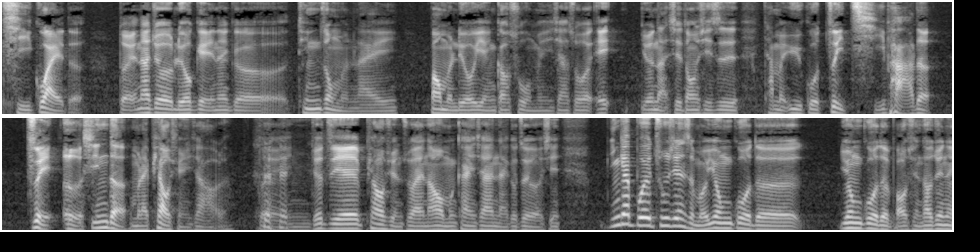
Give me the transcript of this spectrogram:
奇怪的。对，那就留给那个听众们来帮我们留言，告诉我们一下，说，诶，有哪些东西是他们遇过最奇葩的、最恶心的？我们来票选一下好了。对，你就直接票选出来，然后我们看一下哪个最恶心。应该不会出现什么用过的、用过的保险套，就那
